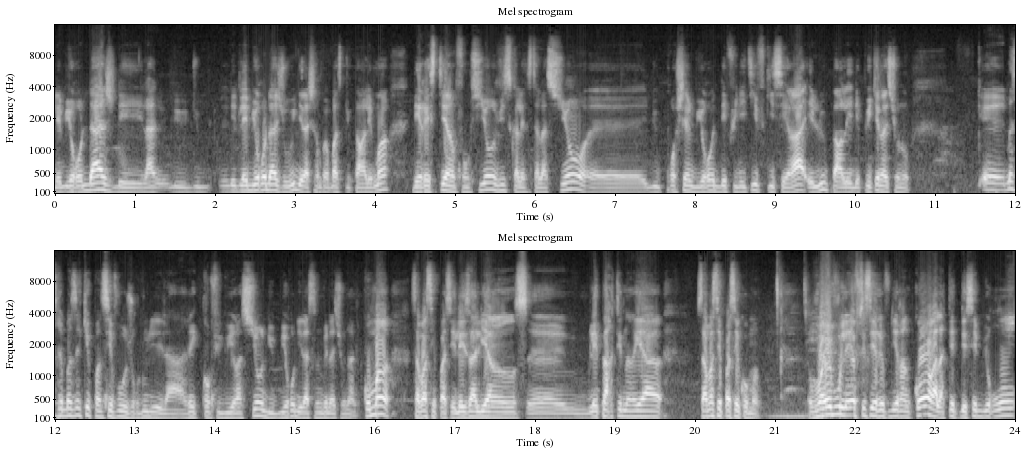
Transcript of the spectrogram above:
les bureaux d'âge de la, du, les bureaux d'âge oui, de la Chambre basse du Parlement de rester en fonction jusqu'à l'installation euh, du prochain bureau définitif qui sera élu par les députés nationaux. Euh, Maître Bazin, que pensez-vous aujourd'hui de la reconfiguration du bureau de l'Assemblée nationale? Comment ça va se passer? Les alliances, les partenariats, ça va se passer comment? Voyez-vous les FCC revenir encore à la tête de ces bureaux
